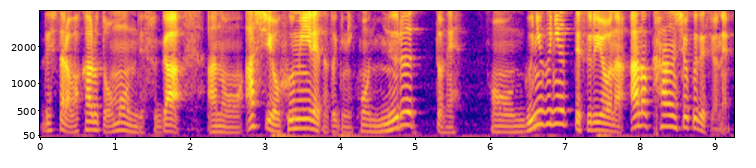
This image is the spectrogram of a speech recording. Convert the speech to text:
でしたらわかると思うんですが、あの、足を踏み入れた時に、こう、ぬるっとね、こうぐにゅぐにゅってするような、あの感触ですよね。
